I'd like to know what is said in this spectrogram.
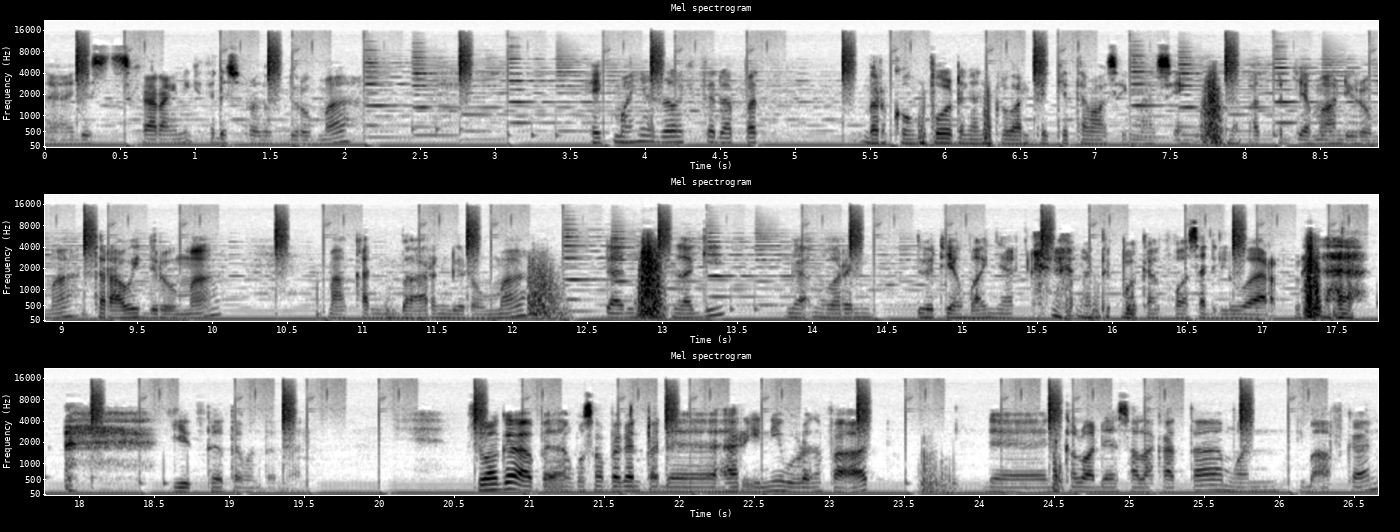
Nah, sekarang ini kita disuruh di rumah. Hikmahnya adalah kita dapat berkumpul dengan keluarga kita masing-masing. Dapat berjamaah di rumah terawih di rumah makan bareng di rumah dan lagi nggak ngeluarin duit yang banyak untuk buka puasa di luar. Gitu teman-teman. Semoga apa yang aku sampaikan pada hari ini bermanfaat. Dan kalau ada salah kata mohon dimaafkan.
